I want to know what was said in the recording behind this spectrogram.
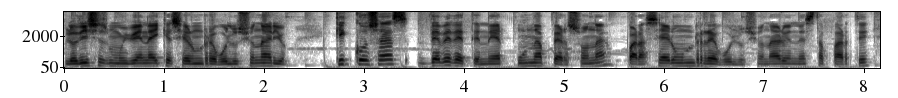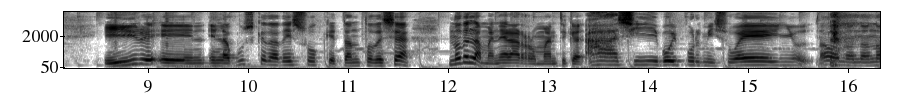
lo dices muy bien, hay que ser un revolucionario. ¿Qué cosas debe de tener una persona para ser un revolucionario en esta parte? E ir en, en la búsqueda de eso que tanto desea. No de la manera romántica, ah, sí, voy por mis sueños. No, no, no, no,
